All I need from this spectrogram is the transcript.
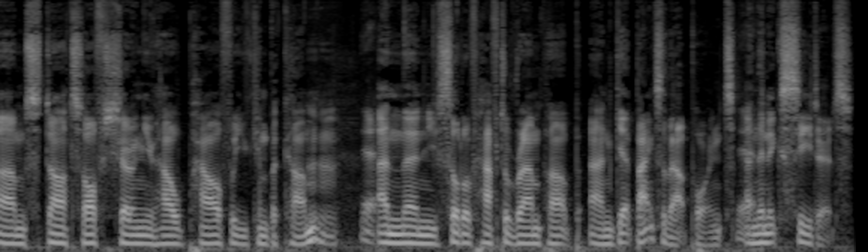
um, start off showing you how powerful you can become, mm-hmm. yeah. and then you sort of have to ramp up and get back to that point, yeah. and then exceed it.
